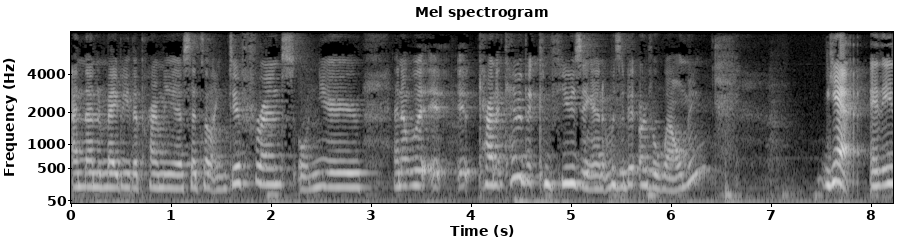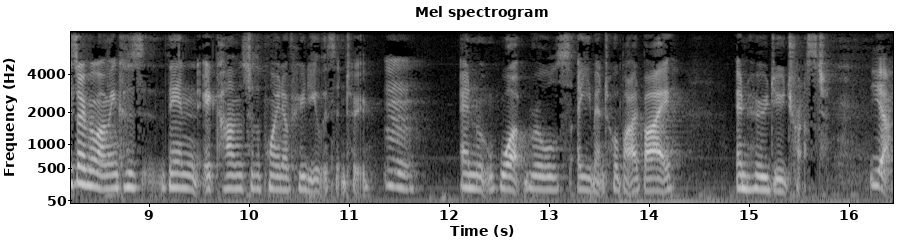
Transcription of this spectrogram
and then maybe the premier said something different or new and it, it, it kind of came a bit confusing and it was a bit overwhelming Yeah, it is overwhelming because then it comes to the point of who do you listen to? Mm. And what rules are you meant to abide by? And who do you trust? Yeah,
